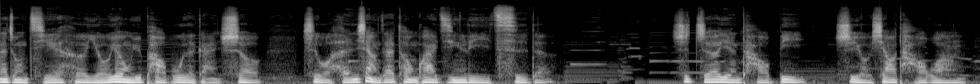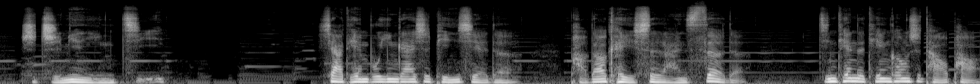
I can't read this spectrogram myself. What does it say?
那种结合游泳与跑步的感受，是我很想再痛快经历一次的。是遮掩逃避，是有效逃亡，是直面迎击。夏天不应该是贫血的，跑道可以是蓝色的。今天的天空是逃跑，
